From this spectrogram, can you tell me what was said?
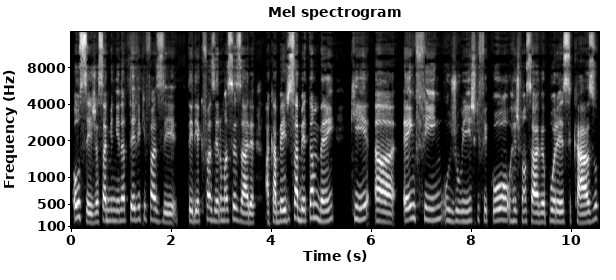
Ou seja, essa menina teve que fazer, teria que fazer uma cesárea. Acabei de saber também que, uh, enfim, o juiz que ficou responsável por esse caso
